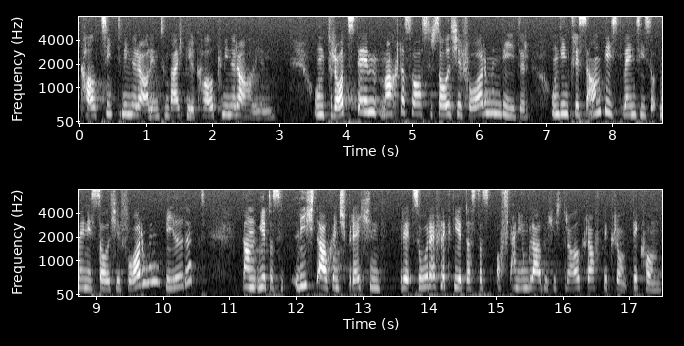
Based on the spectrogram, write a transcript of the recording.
Kalzitmineralien, zum Beispiel Kalkmineralien. Und trotzdem macht das Wasser solche Formen wieder. Und interessant ist, wenn, sie, wenn es solche Formen bildet, dann wird das Licht auch entsprechend so reflektiert, dass das oft eine unglaubliche Strahlkraft bekommt.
